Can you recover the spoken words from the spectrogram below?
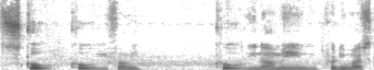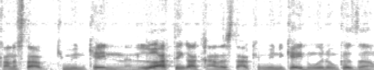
It's cool, cool. You feel me? Cool. You know what I mean? We pretty much kind of stopped communicating. And look, I think I kind of stopped communicating with him because, um,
